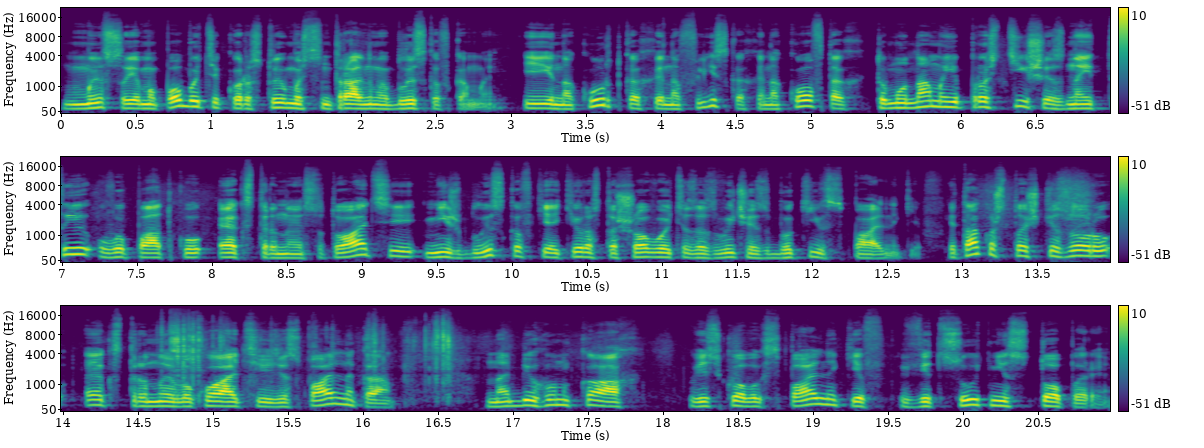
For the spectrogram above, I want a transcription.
ми в своєму побуті користуємося центральними блискавками і на куртках, і на флісках, і на кофтах. Тому нам її простіше знайти у випадку екстреної ситуації, ніж блискавки, які розташовуються зазвичай з боків спальників. І також з точки зору екстреної евакуації зі спальника на бігунках. Військових спальників відсутні стопери.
